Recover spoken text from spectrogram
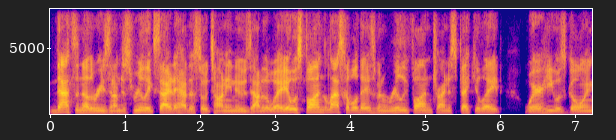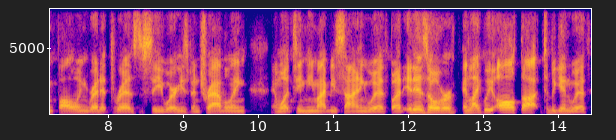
that's another reason I'm just really excited to have this Ohtani news out of the way. It was fun. The last couple of days have been really fun trying to speculate where he was going, following Reddit threads to see where he's been traveling and what team he might be signing with. But it is over. And like we all thought to begin with,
